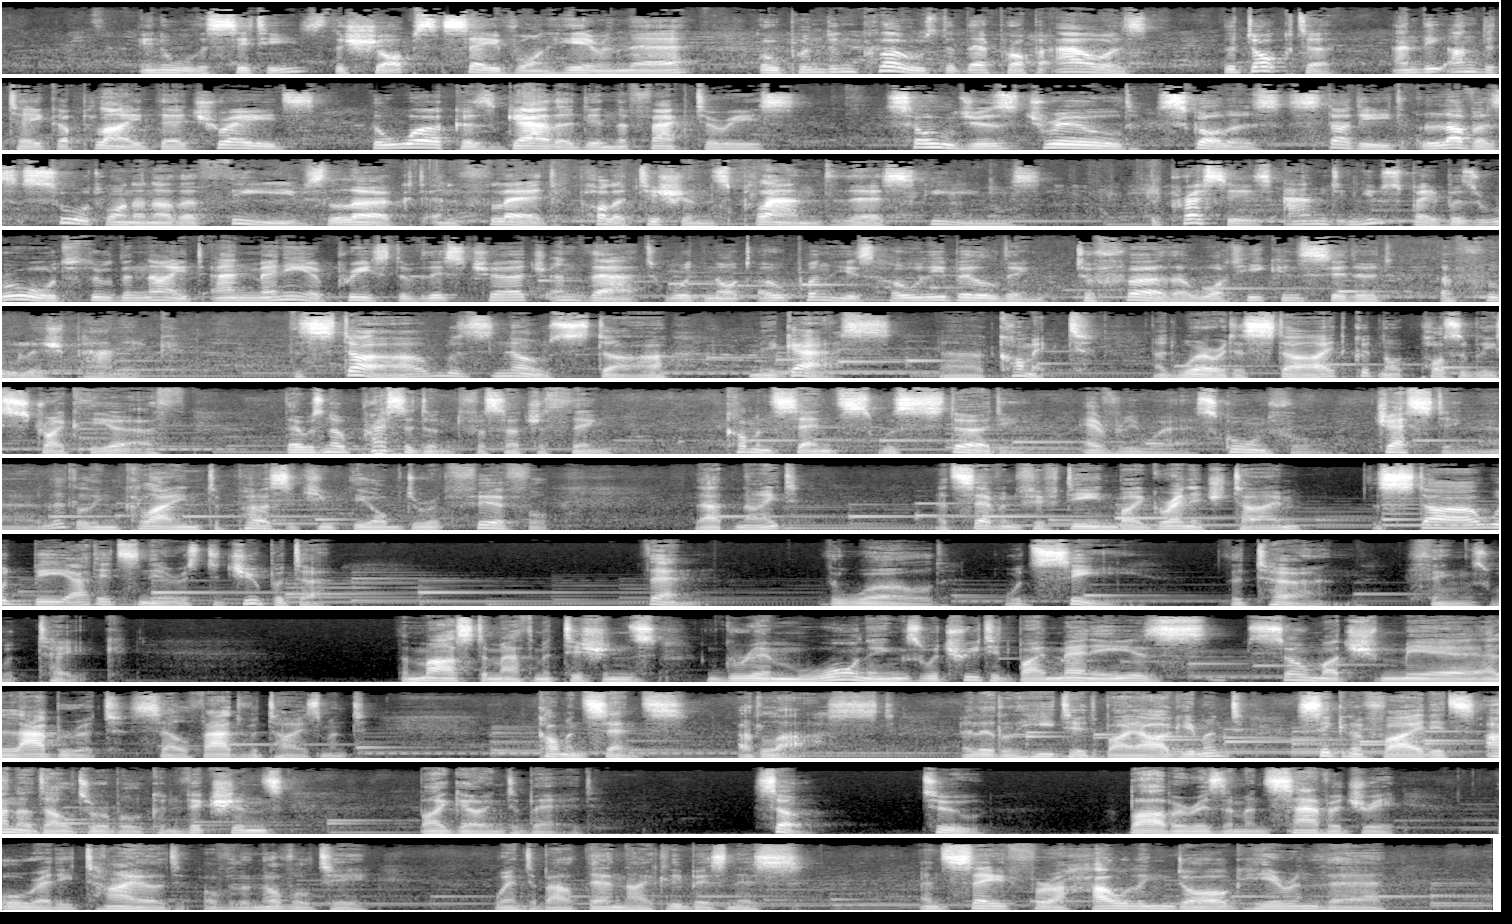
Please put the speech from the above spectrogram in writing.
In all the cities, the shops, save one here and there, opened and closed at their proper hours, the doctor and the undertaker plied their trades. The workers gathered in the factories. Soldiers drilled, scholars studied, lovers sought one another, thieves lurked and fled, politicians planned their schemes. The presses and newspapers roared through the night, and many a priest of this church and that would not open his holy building to further what he considered a foolish panic. The star was no star, Megas, a uh, comet, and were it a star, it could not possibly strike the earth. There was no precedent for such a thing. Common sense was sturdy, everywhere, scornful, jesting, a little inclined to persecute the obdurate fearful. That night, at 7:15 by Greenwich time, the star would be at its nearest to Jupiter. Then the world would see the turn things would take. The master mathematician's grim warnings were treated by many as so much mere elaborate self advertisement. Common sense, at last, a little heated by argument, signified its unadulterable convictions by going to bed. So, too, barbarism and savagery, already tired of the novelty, went about their nightly business, and save for a howling dog here and there,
